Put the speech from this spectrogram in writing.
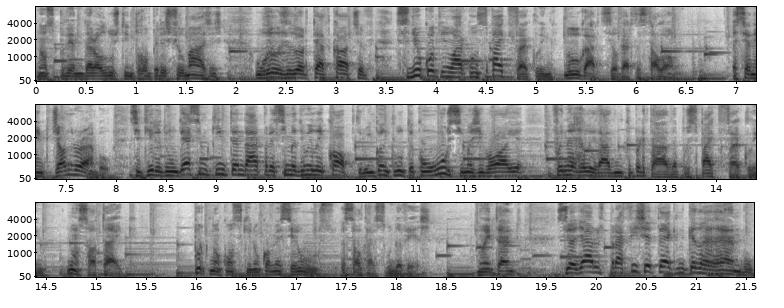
Não se podendo dar ao luxo de interromper as filmagens, o realizador Ted Kotcheff decidiu continuar com Spike Fuckling no lugar de Sylvester Stallone. A cena em que John Rambo se tira de um 15 andar para cima de um helicóptero enquanto luta com um urso e uma jiboia foi na realidade interpretada por Spike Fuckling num só take. Porque não conseguiram convencer o urso a saltar a segunda vez. No entanto, se olharmos para a ficha técnica de Rambo,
